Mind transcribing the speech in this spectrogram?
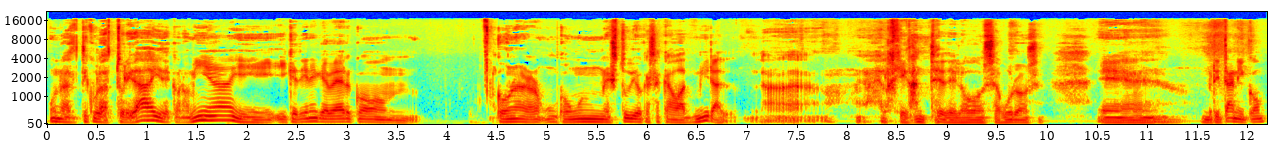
un artículo de actualidad y de economía y, que tiene que ver con, con, un estudio que ha sacado Admiral, el gigante de los seguros eh, británico,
